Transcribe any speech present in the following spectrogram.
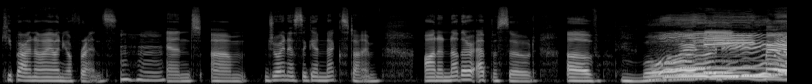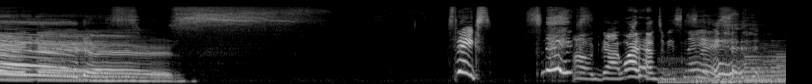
keep an eye on your friends, and um, join us again next time on another episode of Morning Murders. Snakes. Snakes. Oh God, why'd it have to be snakes?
